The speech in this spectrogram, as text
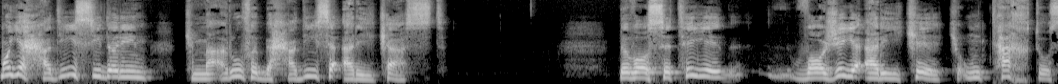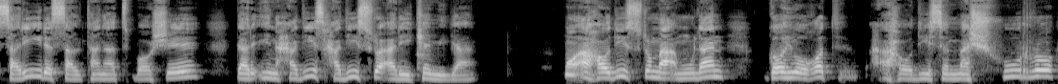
ما یه حدیثی داریم که معروف به حدیث عریکه است. به واسطه واژه عریکه که اون تخت و سریر سلطنت باشه در این حدیث حدیث رو عریکه میگن. ما احادیث رو معمولا گاهی اوقات احادیث مشهور رو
